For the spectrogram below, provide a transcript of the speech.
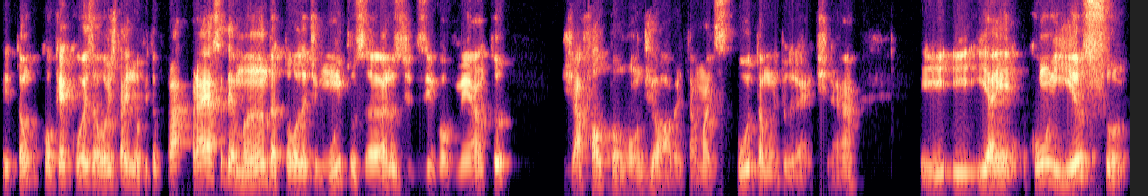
Então, qualquer coisa hoje está indo. Então, para essa demanda toda de muitos anos de desenvolvimento, já faltou mão de obra. Então, é uma disputa muito grande, né? E, e, e aí, com isso,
